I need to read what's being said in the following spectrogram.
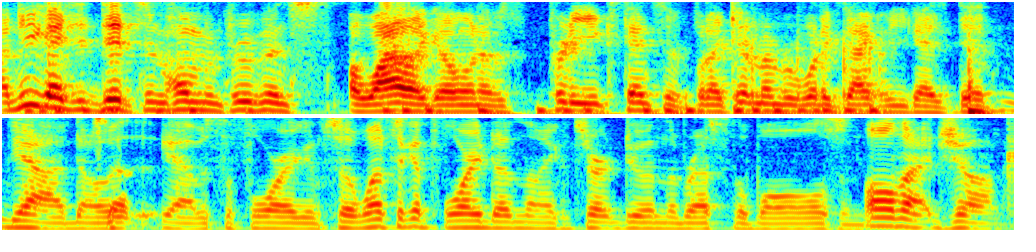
I knew you guys did some home improvements a while ago and it was pretty extensive, but I can't remember what exactly you guys did. Yeah, no, yeah, it was the flooring, and so once I get the flooring done, then I can start doing the rest of the walls and all that junk.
